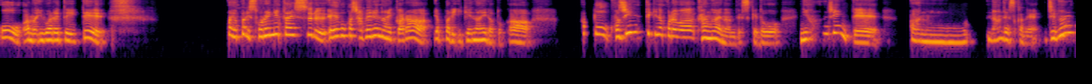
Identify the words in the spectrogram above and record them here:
をあの言われていて、まあ、やっぱりそれに対する英語が喋れないから、やっぱりいけないだとか、あと、個人的なこれは考えなんですけど、日本人って、 あのー何ですかね、自分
